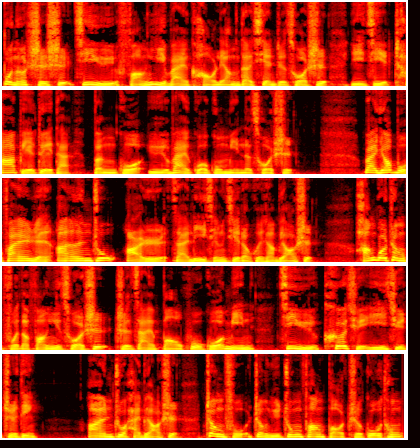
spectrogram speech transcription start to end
不能实施基于防疫外考量的限制措施，以及差别对待本国与外国公民的措施。外交部发言人安恩珠二日在例行记者会上表示，韩国政府的防疫措施旨在保护国民，基于科学依据制定。安恩珠还表示，政府正与中方保持沟通，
